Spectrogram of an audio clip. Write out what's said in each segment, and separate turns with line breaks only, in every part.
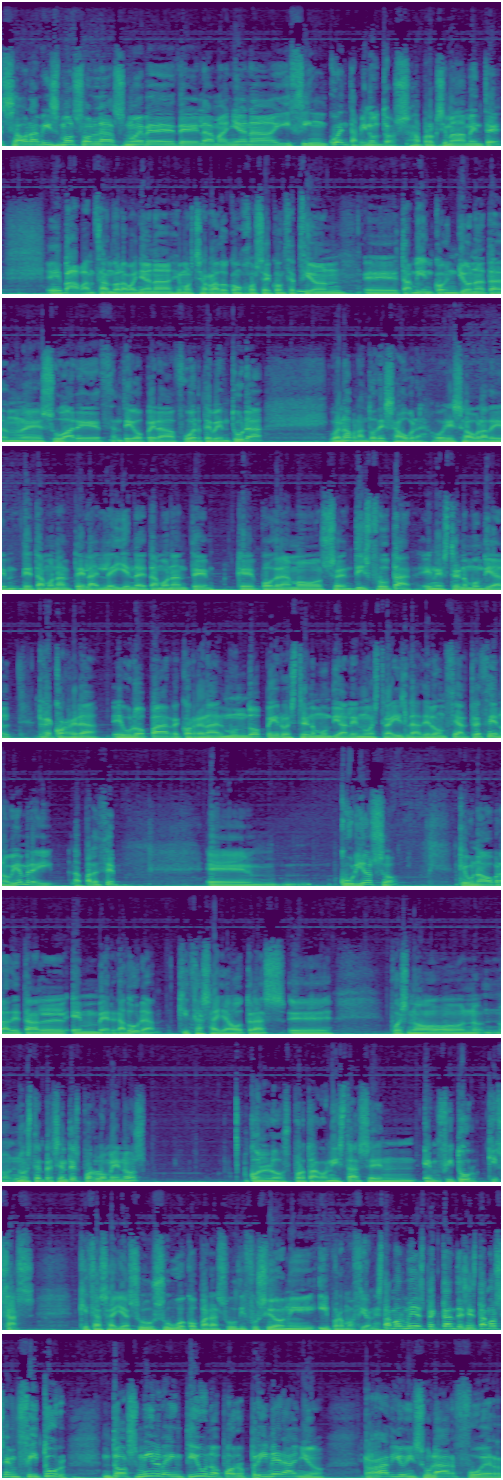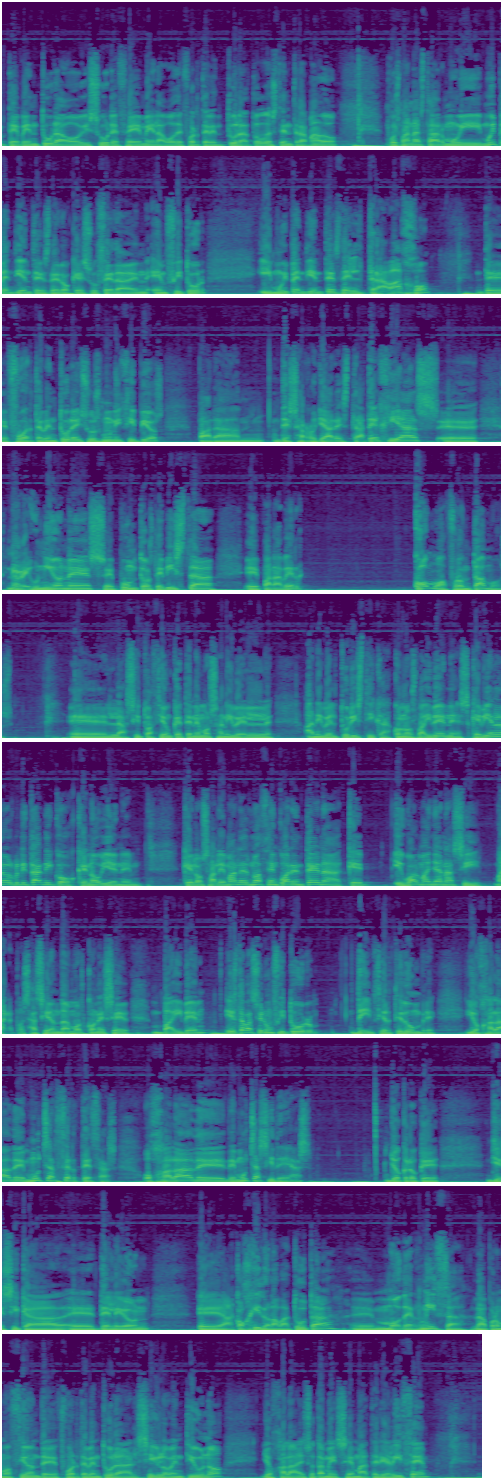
Pues ahora mismo son las 9 de la mañana y 50 minutos aproximadamente. Eh, va avanzando la mañana. Hemos charlado con José Concepción, eh, también con Jonathan eh, Suárez de Ópera Fuerteventura. Bueno, hablando de esa obra, o esa obra de, Tamonante, la leyenda de Tamonante, que podremos disfrutar en estreno mundial. Recorrerá Europa, recorrerá el mundo, pero estreno mundial en nuestra isla del 11 al 13 de noviembre. Y bueno, parece curioso que una obra de tal envergadura, quizás haya otras, eh, pues no, no, no, estén presentes por lo menos con los protagonistas en, en Fitur, quizás. Quizás haya su, su hueco para su difusión y, promoción. Estamos muy expectantes, estamos en Fitur 2021 por primer año. Radio Insular, Fuerteventura hoy, Sur FM, la voz de Fuerteventura, todo este entramado, pues van a estar muy, muy pendientes de lo que suceda en, en Fitur y muy pendientes del trabajo de Fuerteventura y sus municipios para mm, desarrollar estrategias, eh, reuniones, eh, puntos de vista, eh, para ver cómo afrontamos la situación que tenemos a nivel, a nivel turística, con los vaivenes, que vienen los británicos, que no vienen, que los alemanes no hacen cuarentena, que igual mañana sí. Bueno, pues así andamos con ese vaivén. Y este va a ser un Fitur de incertidumbre y ojalá de muchas certezas, ojalá de, muchas ideas. Yo creo que Jessica eh, de León eh, ha cogido la batuta, eh, moderniza la promoción de Fuerteventura al siglo XXI y ojalá eso también se materialice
